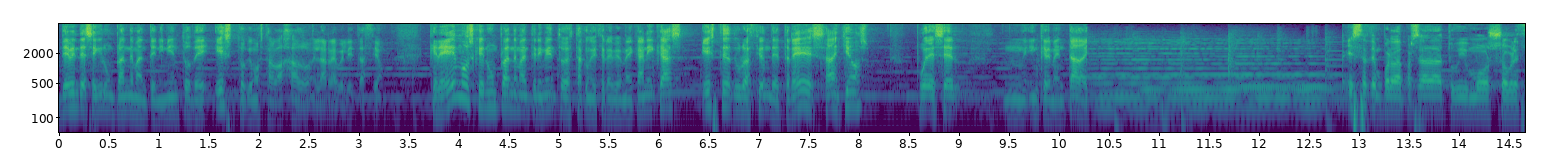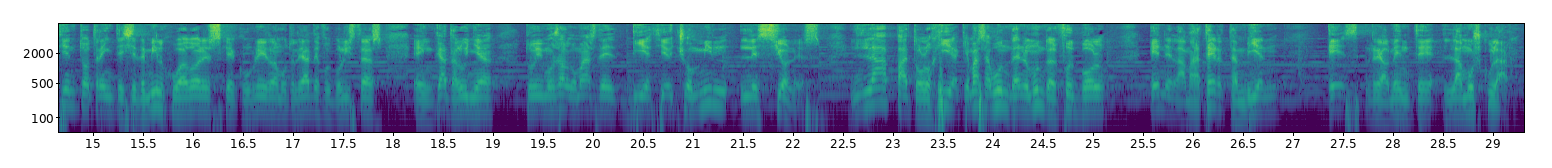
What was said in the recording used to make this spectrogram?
deben de seguir un plan de mantenimiento de esto que hemos trabajado en la rehabilitación. Creemos que en un plan de mantenimiento de estas condiciones biomecánicas, esta duración de tres años puede ser mm, incrementada. Esta temporada pasada tuvimos sobre 137.000 jugadores que cubrir la mutualidad de futbolistas en Cataluña. Tuvimos algo más de 18.000 lesiones. La patología que más abunda en el mundo del fútbol, en el amateur también, es realmente la muscular.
